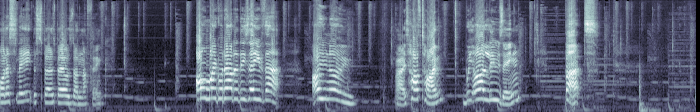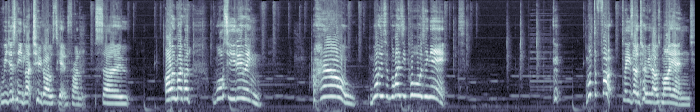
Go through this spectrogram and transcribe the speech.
Honestly, the Spurs Bale's done nothing. Oh my god, how did he save that? Oh no. Alright, it's half time. We are losing, but we just need like two goals to get in front. So, oh my god, what are you doing? How? What is? Why is he pausing it? What the fuck? Please don't tell me that was my end.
